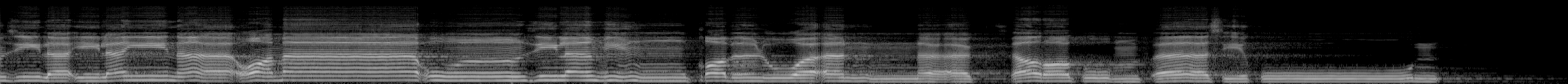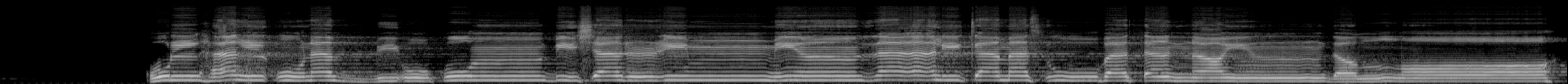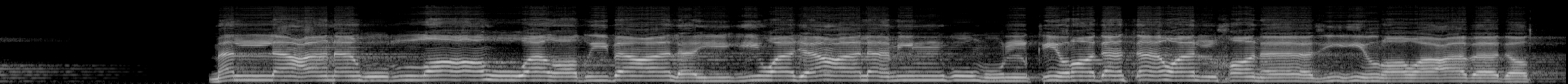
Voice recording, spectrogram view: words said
أنزل إلينا وما أنزل من قبل وأن أكثركم فاسقون قل هل أنبئكم بشر من ذلك مثوبة عند الله من لعنه الله وغضب عليه وجعل منهم القردة والخنازير وعبد الطيب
